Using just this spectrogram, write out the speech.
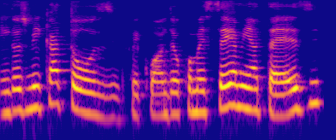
em 2014. Foi quando eu comecei a minha tese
